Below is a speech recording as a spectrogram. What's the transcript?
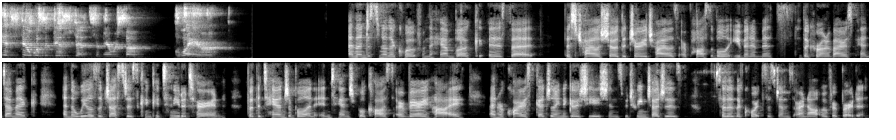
it still was a distance, and there was some glare. And then just another quote from the handbook is that this trial showed that jury trials are possible even amidst the coronavirus pandemic, and the wheels of justice can continue to turn, but the tangible and intangible costs are very high and require scheduling negotiations between judges so that the court systems are not overburdened.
